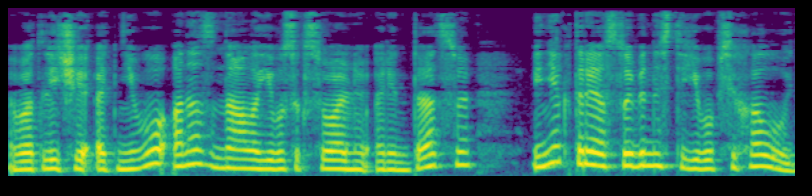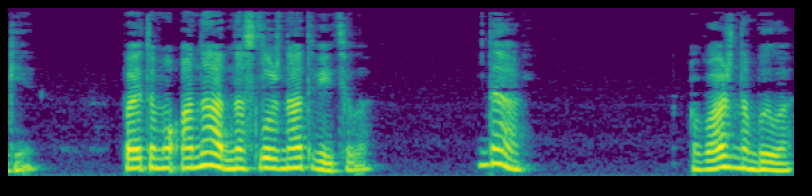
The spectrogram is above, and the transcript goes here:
В отличие от него, она знала его сексуальную ориентацию и некоторые особенности его психологии. Поэтому она односложно ответила. «Да». Важно было,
